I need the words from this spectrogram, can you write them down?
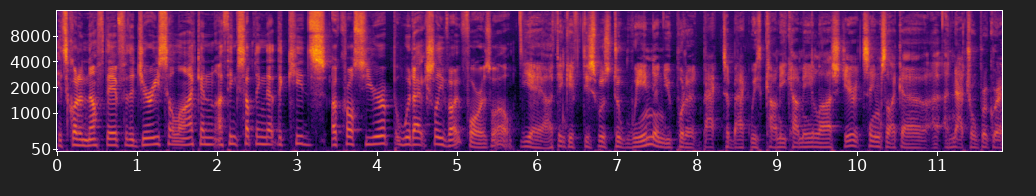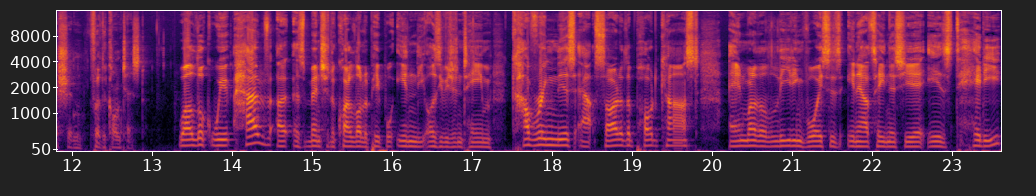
It's got enough there for the jury to like, and I think something that the kids across Europe would actually vote for as well. Yeah, I think if this was to win and you put it back to back with Qami Qami last year, it seems like a, a a natural progression for the contest. Well, look, we have, uh, as mentioned, quite a lot of people in the Aussie Vision team covering this outside of the podcast. And one of the leading voices in our team this year is Teddy,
